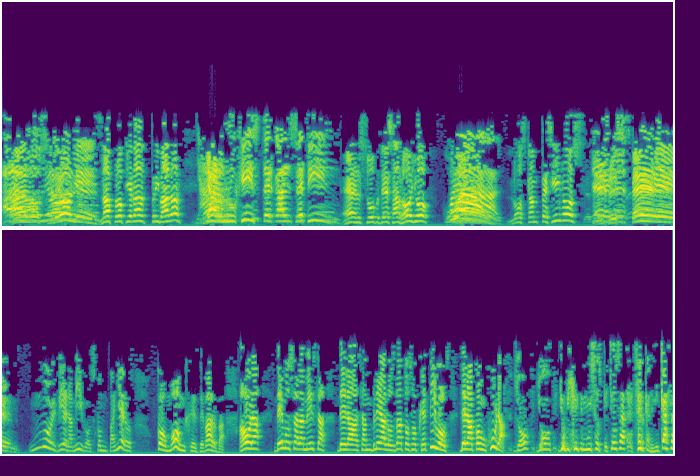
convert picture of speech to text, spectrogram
a los leones. La propiedad privada. Ya rugiste, calcetín. El subdesarrollo. ¿Cuál? Los campesinos. Que se esperen. Muy bien, amigos, compañeros, comonjes de barba. Ahora demos a la mesa de la asamblea los datos objetivos de la conjura. Yo, yo, yo vi gente muy sospechosa cerca de mi casa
